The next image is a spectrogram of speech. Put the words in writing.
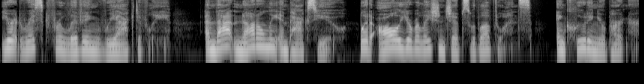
you're at risk for living reactively. And that not only impacts you, but all your relationships with loved ones, including your partner.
